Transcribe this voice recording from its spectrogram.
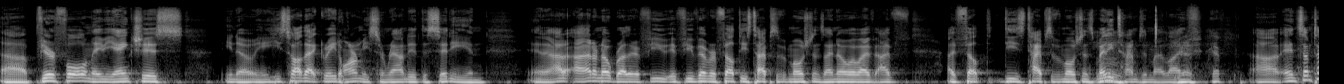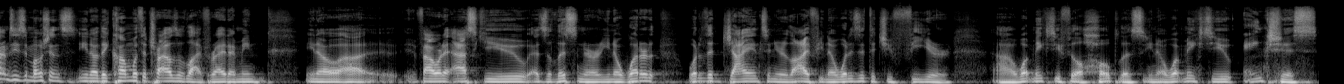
uh, fearful, maybe anxious. You know, he, he saw that great army surrounded the city, and and I, I don't know, brother, if you if you've ever felt these types of emotions, I know I've I've I've felt these types of emotions many times in my life. Yep. Uh, and sometimes these emotions, you know, they come with the trials of life, right? I mean, you know, uh, if I were to ask you as a listener, you know, what are what are the giants in your life? You know, what is it that you fear? Uh, what makes you feel hopeless? You know, what makes you anxious?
